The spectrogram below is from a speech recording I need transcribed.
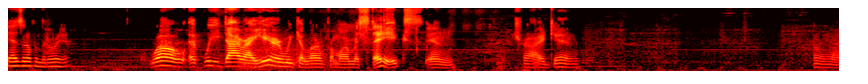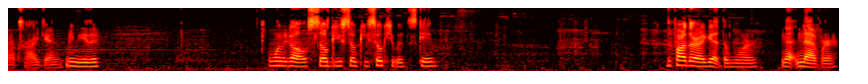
he hasn't opened the door yet. Well, if we die right here, we can learn from our mistakes and try again. I don't want to try again. Me neither. I want to go silky, silky, silky with this game. The farther I get, the more. Ne- never.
